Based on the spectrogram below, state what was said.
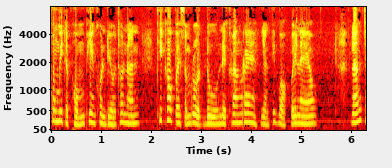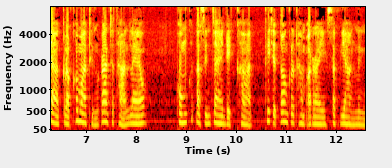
คงมีแต่ผมเพียงคนเดียวเท่านั้นที่เข้าไปสำรวจดูในครั้งแรกอย่างที่บอกไว้แล้ว หลังจากกลับเข้ามาถึงราชฐานแล้ว ผมก็ตัดสินใจเด็ดขาดที่จะต้องกระทำอะไรสักอย่างหนึ่ง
